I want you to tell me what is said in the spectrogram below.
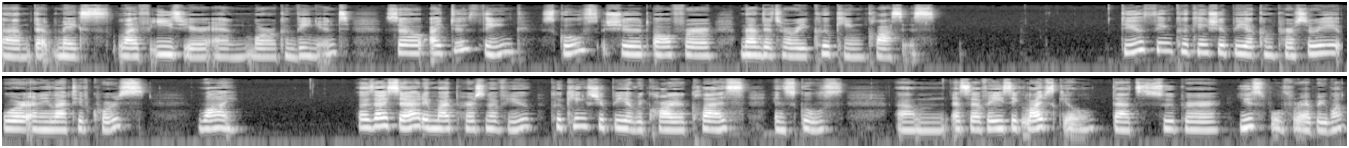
um, that makes life easier and more convenient. So I do think schools should offer mandatory cooking classes. Do you think cooking should be a compulsory or an elective course? Why? As I said, in my personal view, cooking should be a required class in schools um, as a basic life skill that's super useful for everyone.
